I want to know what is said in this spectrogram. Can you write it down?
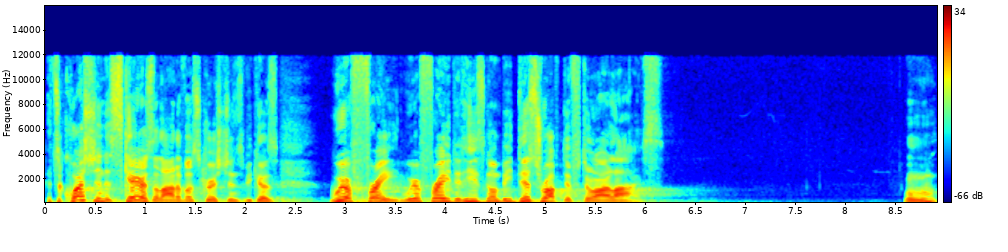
It's a question that scares a lot of us Christians because we're afraid. We're afraid that He's going to be disruptive to our lives. When we,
